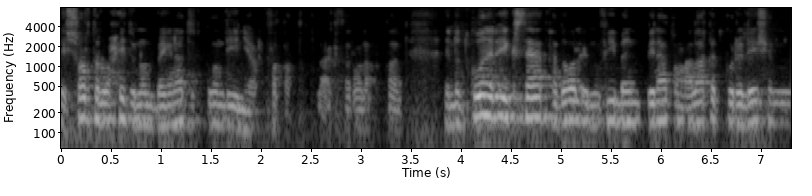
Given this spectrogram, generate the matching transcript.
الشرط الوحيد إنه البيانات تكون linear فقط لا أكثر ولا أقل. إنه تكون ال Xات هدول إنه في بين- بيناتهم علاقة correlation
